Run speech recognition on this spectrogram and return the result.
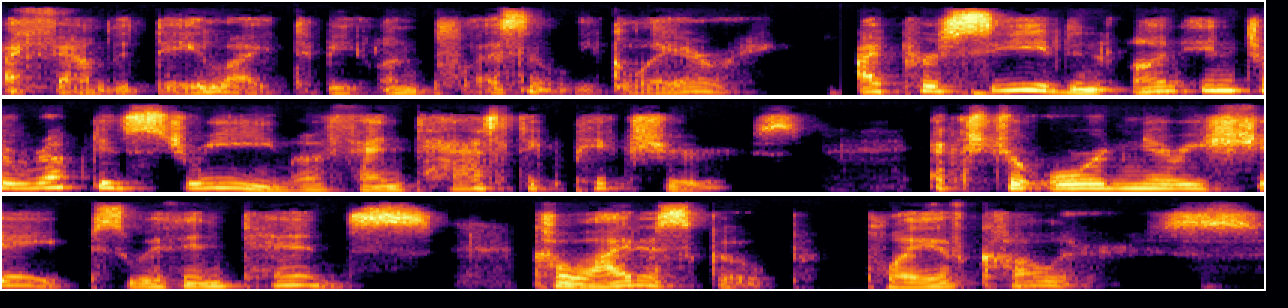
I found the daylight to be unpleasantly glaring. I perceived an uninterrupted stream of fantastic pictures, extraordinary shapes with intense kaleidoscope play of colors.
